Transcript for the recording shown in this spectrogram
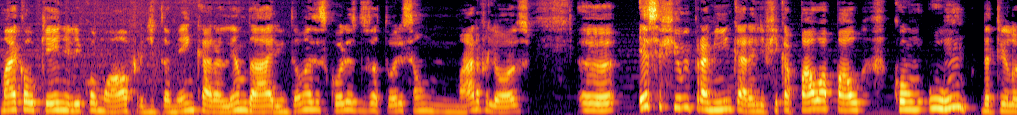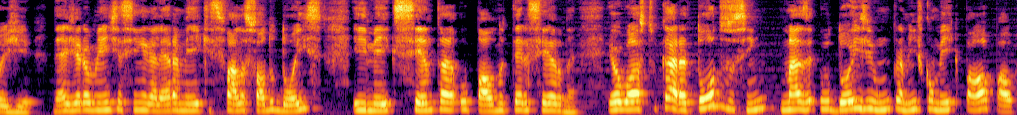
Michael Caine ali como Alfred também, cara, lendário. Então as escolhas dos atores são maravilhosas. Uh, esse filme, para mim, cara, ele fica pau a pau com o 1 da trilogia, né? Geralmente, assim, a galera meio que fala só do 2 e meio que senta o pau no terceiro, né? Eu gosto, cara, todos assim, mas o 2 e o 1 para mim ficam meio que pau a pau.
